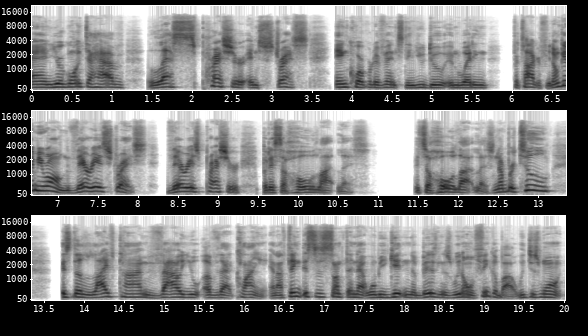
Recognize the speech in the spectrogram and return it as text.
and you're going to have less pressure and stress in corporate events than you do in wedding photography. Don't get me wrong, there is stress, there is pressure, but it's a whole lot less. It's a whole lot less. Number two is the lifetime value of that client. And I think this is something that when we get into business, we don't think about. We just want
